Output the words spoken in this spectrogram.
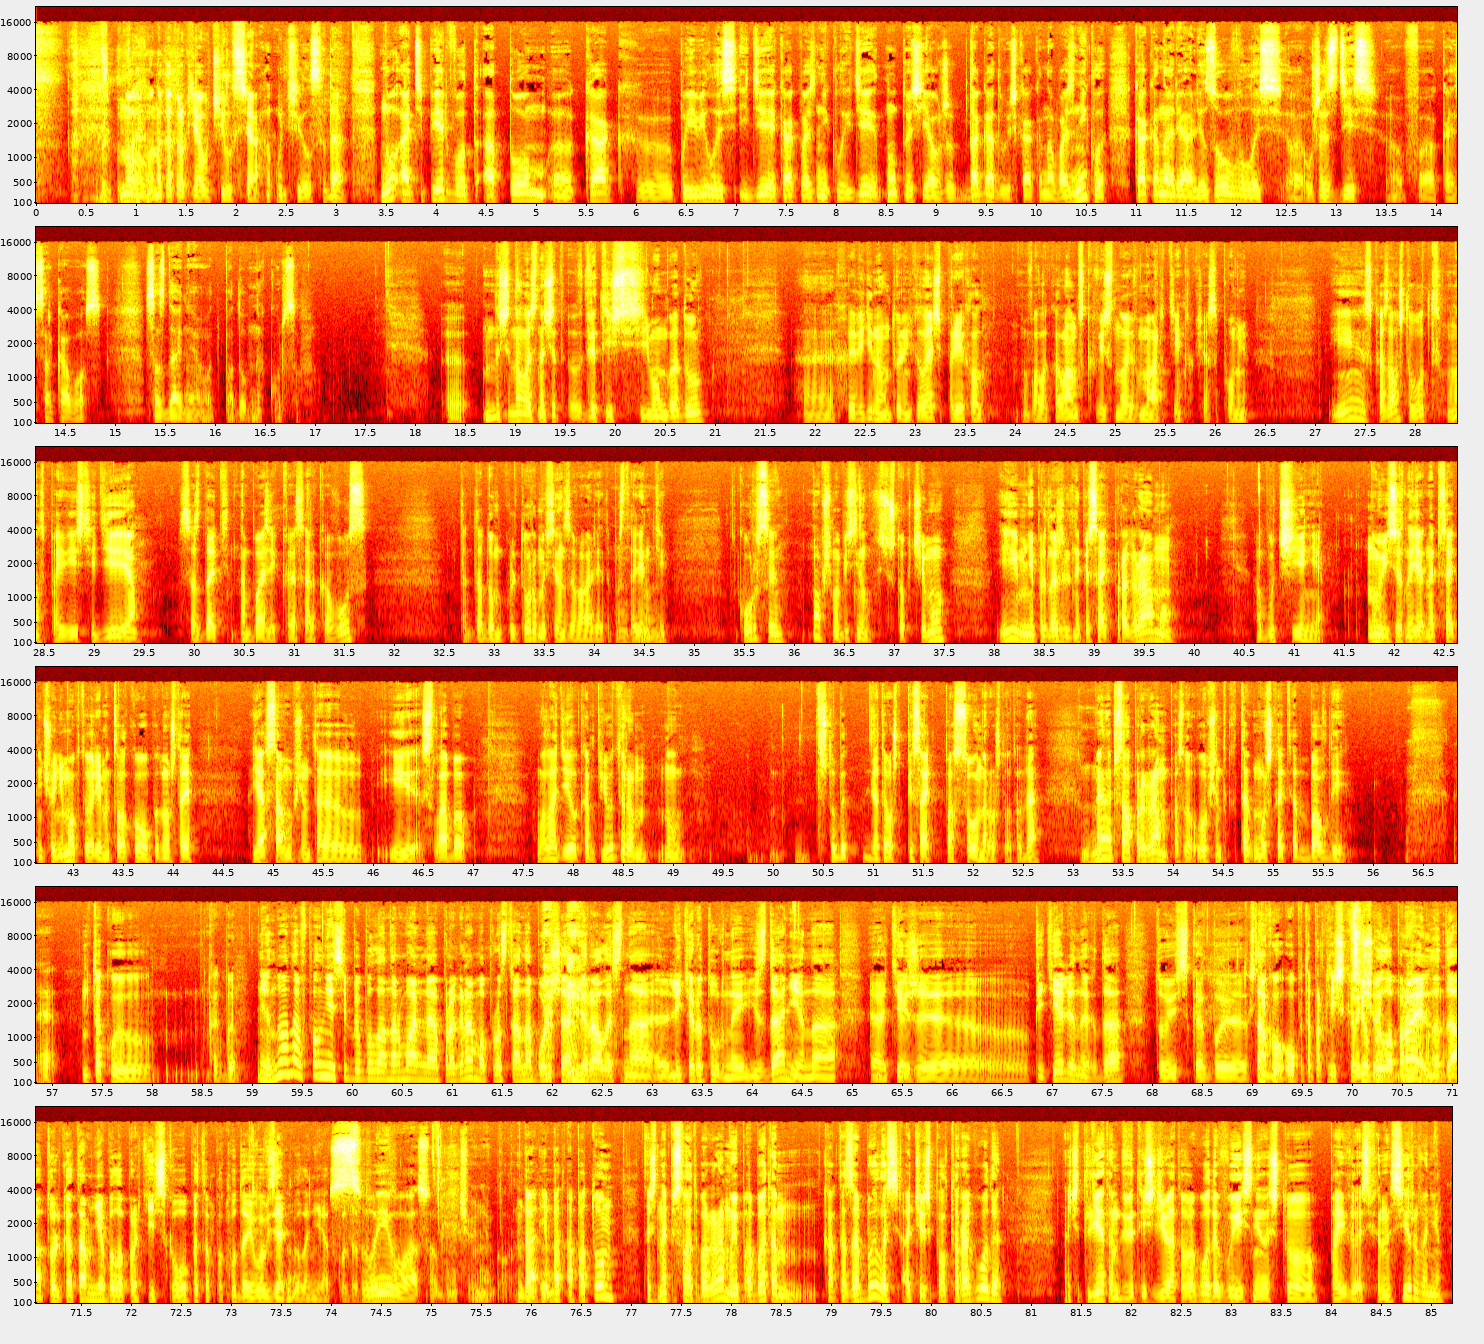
Ну, на которых я учился. Учился, да. Ну, а теперь вот о том, э, как э, появилась идея, как возникла идея. Ну, то есть я уже догадываюсь, как она возникла, как она реализовывалась э, уже здесь, в КСРК ВОЗ, создание вот подобных курсов. Начиналось, значит, в 2007 году Харидин Анатолий Николаевич приехал в Волоколамск весной, в марте, как сейчас помню, и сказал, что вот у нас появилась идея создать на базе КСРК ВОЗ, тогда Дом культуры мы все называли это по старинке, угу. курсы. Ну, в общем, объяснил, что к чему. И мне предложили написать программу обучения. Ну, естественно, я написать ничего не мог в то время толково, потому что я сам, в общем-то, и слабо владел компьютером, ну, чтобы для того, чтобы писать по сонору что-то, да. Mm-hmm. Ну, я написал программу, в общем-то, так можно сказать, от балды. Э, ну, такую как бы... Не, ну она вполне себе была нормальная программа, просто она больше опиралась на э, литературные издания, на э, тех же э, Петелиных, да, то есть как бы... То там никакого опыта практического Все было правильно, было, да. да, только там не было практического опыта, покуда его взять было неоткуда. Своего особо ничего не было. Да, и, а потом, значит, написал эту программу, и об этом как-то забылось, а через полтора года, значит, летом 2009 года выяснилось, что появилось финансирование,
